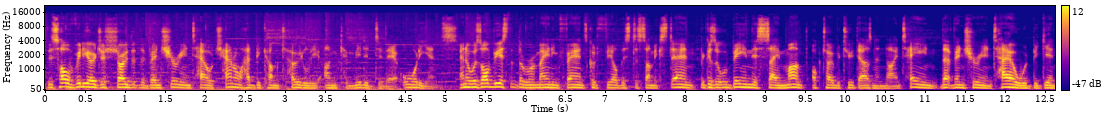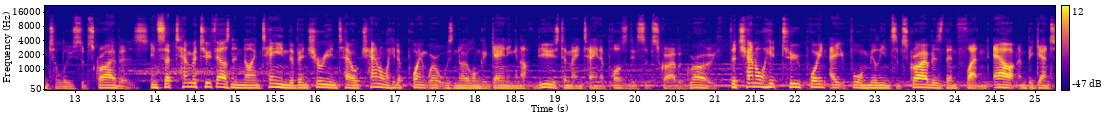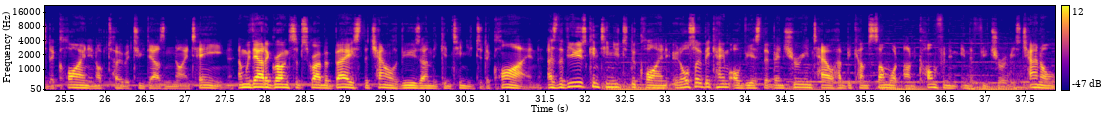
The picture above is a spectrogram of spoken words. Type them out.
This whole video just showed that the Venturian Tale channel had become totally uncommitted to their audience. And it was obvious that the remaining fans could feel this to some extent because it would be in this same month, October 2019, that Venturian Tale would begin to lose subscribers. In September 2019, the Venturian Tale channel hit a point where it was no longer gaining enough views to maintain a positive subscriber growth. The channel hit 2.84 million subscribers, then flattened out and began to decline in October 2019. And without a growing subscriber base, the channel's views only continued to decline. As the views continued to decline, it also became obvious that Venturian Tale had become somewhat unconfident in the future of his channel,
